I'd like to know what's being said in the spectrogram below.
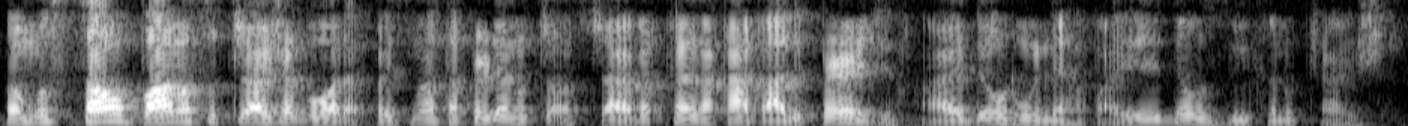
vamos salvar nosso charge agora. Porque senão você tá perdendo o charge. Vai que faz na cagada e perde. Aí deu ruim, né, rapaz? Aí deu zica no charge.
